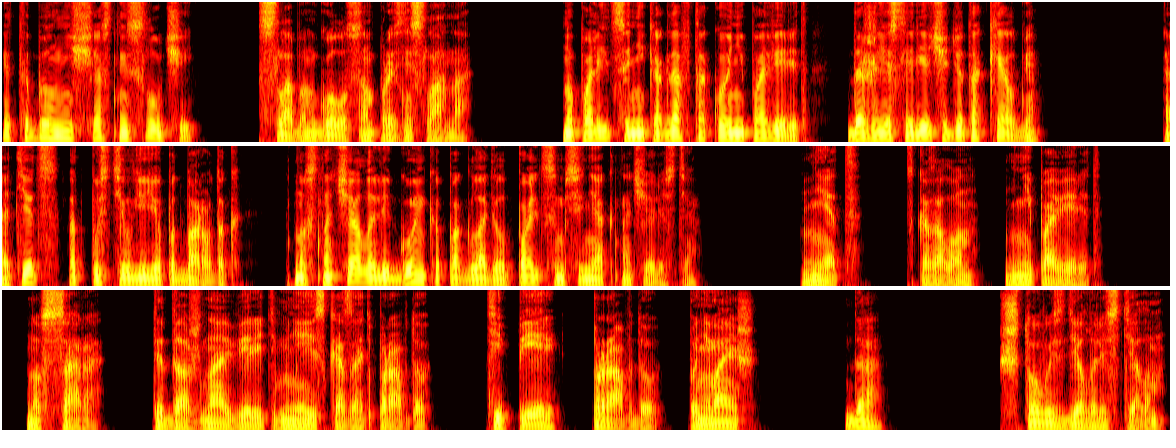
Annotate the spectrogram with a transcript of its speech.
«Это был несчастный случай», — слабым голосом произнесла она. «Но полиция никогда в такое не поверит, даже если речь идет о Келби». Отец отпустил ее подбородок, но сначала легонько погладил пальцем синяк на челюсти. «Нет», — сказал он, не поверит. Но, Сара, ты должна верить мне и сказать правду. Теперь правду. Понимаешь? Да. Что вы сделали с телом?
